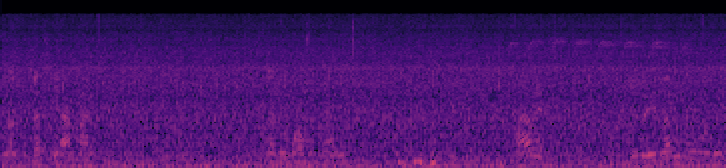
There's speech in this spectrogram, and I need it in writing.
Kalau kita sih aman. Baru mau mencari. Kemarin jodohin lagi nih murid.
